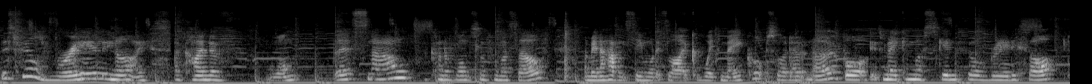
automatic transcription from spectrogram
this feels really nice. I kind of want this now. I kind of want some for myself. I mean, I haven't seen what it's like with makeup, so I don't know, but it's making my skin feel really soft.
